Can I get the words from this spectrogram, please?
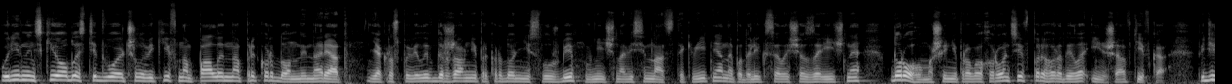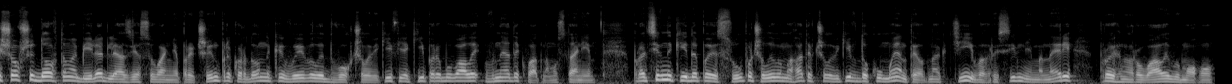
У Рівненській області двоє чоловіків напали на прикордонний наряд. Як розповіли в Державній прикордонній службі, в ніч на 18 квітня, неподалік селища Зарічне, дорогу машині правоохоронців перегородила інша автівка. Підійшовши до автомобіля для з'ясування причин, прикордонники виявили двох чоловіків, які перебували в неадекватному стані. Працівники ДПСУ почали вимагати в чоловіків документи, однак ті в агресивній манері проігнорували вимогу.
